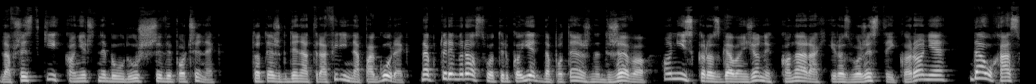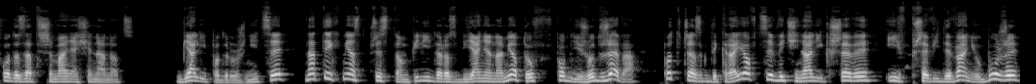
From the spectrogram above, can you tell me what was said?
Dla wszystkich konieczny był dłuższy wypoczynek. To też gdy natrafili na pagórek, na którym rosło tylko jedno potężne drzewo o nisko rozgałęzionych konarach i rozłożystej koronie, dał hasło do zatrzymania się na noc. Biali podróżnicy natychmiast przystąpili do rozbijania namiotów w pobliżu drzewa, podczas gdy krajowcy wycinali krzewy i w przewidywaniu burzy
